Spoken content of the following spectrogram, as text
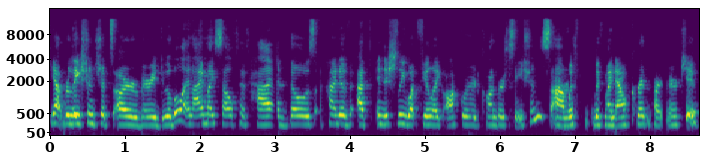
yeah, relationships are very doable. And I myself have had those kind of at initially what feel like awkward conversations um, with with my now current partner too.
